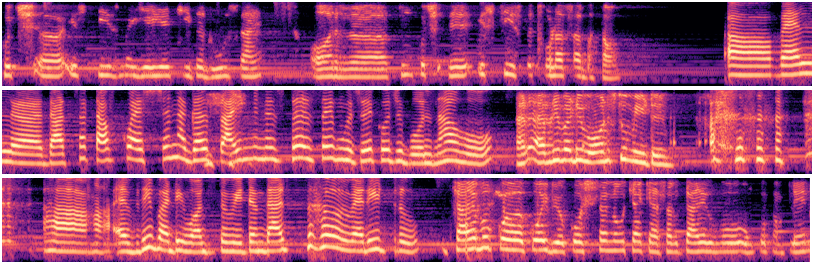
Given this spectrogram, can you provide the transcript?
कुछ इस चीज़ में ये ये चीज़ें रूल्स आए और तुम कुछ इस चीज़ पे थोड़ा सा बताओ। Well that's a tough question अगर प्राइम मिनिस्टर से मुझे कुछ बोलना हो। And everybody wants to meet him हाँ हाँ everybody wants to meet him that's very true चाहे वो को, कोई भी हो क्वेश्चन हो चाहे कैसा चाहे वो उनको कंप्लेन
